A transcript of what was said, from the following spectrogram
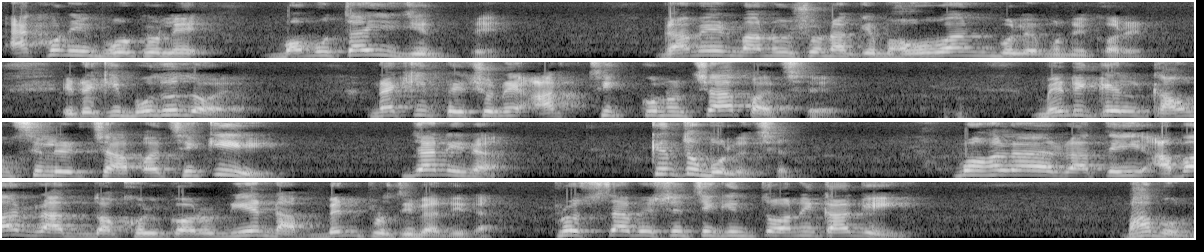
এখনই ভোট হলে মমতাই জিতবেন। গ্রামের মানুষ ওনাকে ভগবান বলে মনে করেন। এটা কি বোধোদয়? নাকি পেছনে আর্থিক কোনো চাপ আছে? মেডিকেল কাউন্সিলের চাপ আছে কি? জানি না। কিন্তু বলেছেন, মহালয়ার রাতেই আবার রাত দখল করো নিয়ে নামবেন প্রতিবাদীরা। প্রস্তাব এসেছে কিন্তু অনেক আগেই। ভাবুন,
